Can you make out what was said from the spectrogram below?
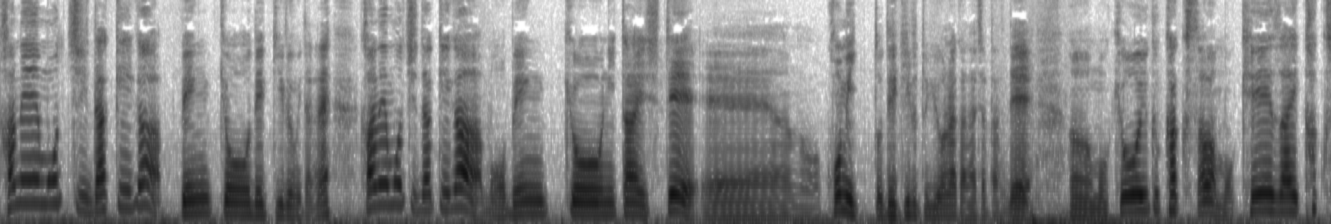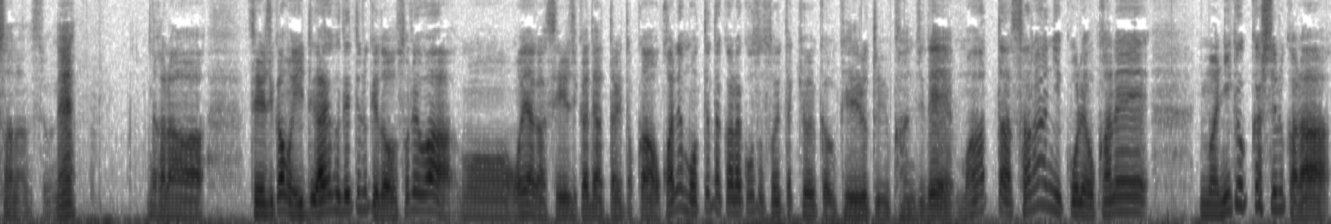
金持ちだけが勉強できるみたいなね。金持ちだけがもう勉強に対して、えー、あの、コミットできるという世の中になっちゃったんで、うん、もう教育格差はもう経済格差なんですよね。だから、政治家も大学出てるけど、それはもう親が政治家であったりとか、お金持ってたからこそそういった教育が受けれるという感じで、またさらにこれお金、今二極化してるから、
